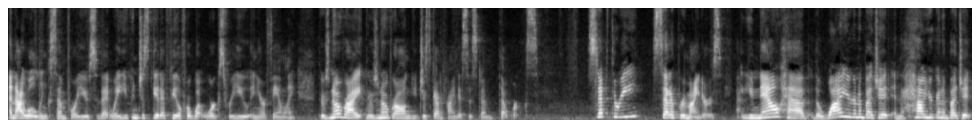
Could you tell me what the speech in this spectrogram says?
And I will link some for you so that way you can just get a feel for what works for you and your family. There's no right, there's no wrong. You just got to find a system that works. Step three, set up reminders. You now have the why you're gonna budget and the how you're gonna budget.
